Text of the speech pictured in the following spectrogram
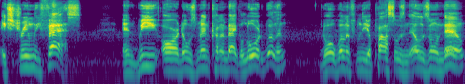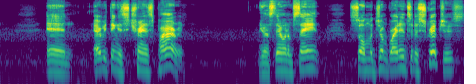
extremely fast. And we are those men coming back, Lord willing, Lord willing, from the apostles and elders on down and everything is transpiring. You understand what I'm saying? So I'm gonna jump right into the scriptures.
